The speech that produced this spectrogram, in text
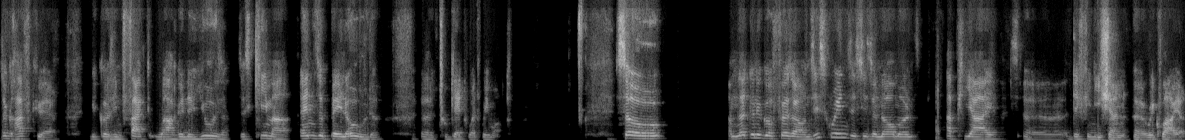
the GraphQL, because in fact, we are going to use the schema and the payload uh, to get what we want. So I'm not going to go further on this screen. This is a normal API uh, definition uh, required.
